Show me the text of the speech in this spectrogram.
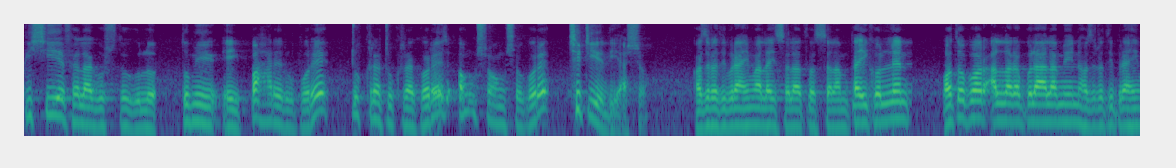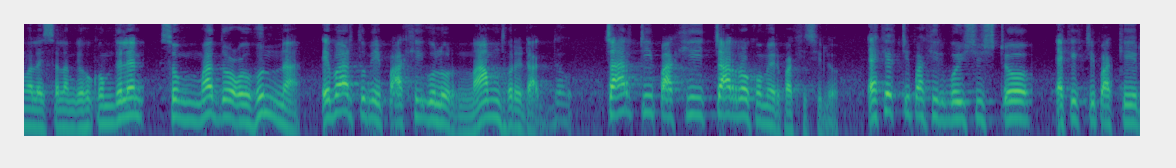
পিষিয়ে ফেলা গোস্তগুলো তুমি এই পাহাড়ের উপরে টুকরা টুকরা করে অংশ অংশ করে ছিটিয়ে দিয়ে আসো। হজরত ইব্রাহিম আলাই সাল্লাম তাই করলেন। অতপর আল্লাহ রাবুল আলমিন হজরত ইব্রাহিম আলাইসাল্লামকে হুকুম দিলেন সুম্মাদুন্না এবার তুমি পাখিগুলোর নাম ধরে ডাক দাও। চারটি পাখি চার রকমের পাখি ছিল। এক একটি পাখির বৈশিষ্ট্য, এক একটি পাখির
